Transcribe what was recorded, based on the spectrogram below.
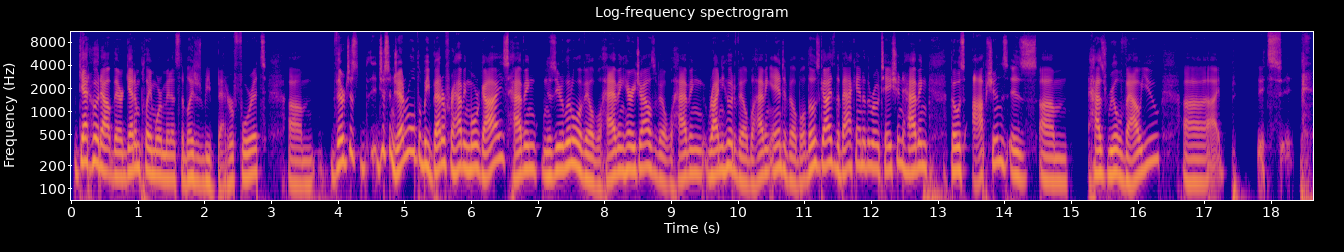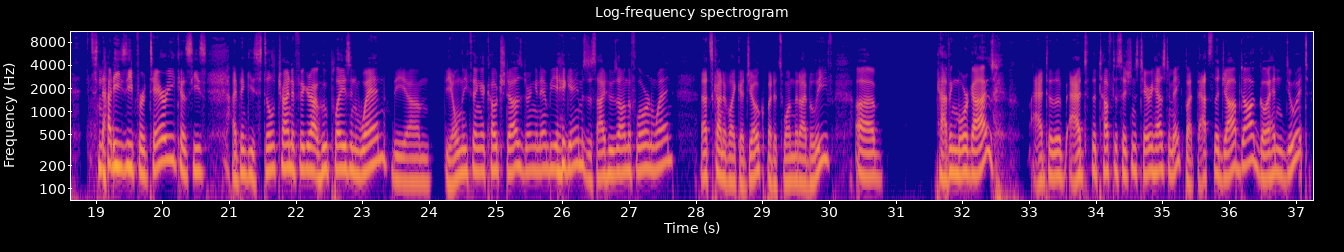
get Hood out there, get him play more minutes. The Blazers will be better for it. Um, they're just just in general, they'll be better for having more guys, having Nassir Little available, having Harry Giles available, having Rodney Hood available, having Ant available. Those guys, the back end of the rotation, having those options is um, has real value. Uh, it's it's not easy for Terry because he's I think he's still trying to figure out who plays and when. The um, the only thing a coach does during an NBA game is decide who's on the floor and when. That's kind of like a joke, but it's one that I believe. Uh, having more guys add to the add to the tough decisions Terry has to make, but that's the job, dog. Go ahead and do it.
